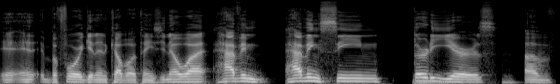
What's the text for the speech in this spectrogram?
i- i- before we get into a couple of things? You know what? Having having seen thirty years of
